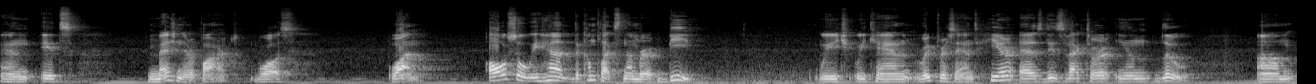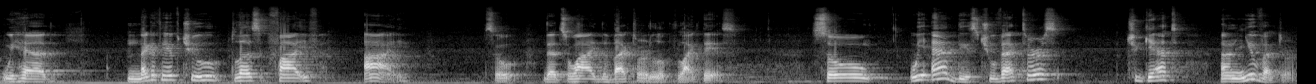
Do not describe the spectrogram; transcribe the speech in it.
and its imaginary part was 1. Also we had the complex number b which we can represent here as this vector in blue. Um, we had negative 2 plus 5i so that's why the vector looked like this. So we add these two vectors to get a new vector.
